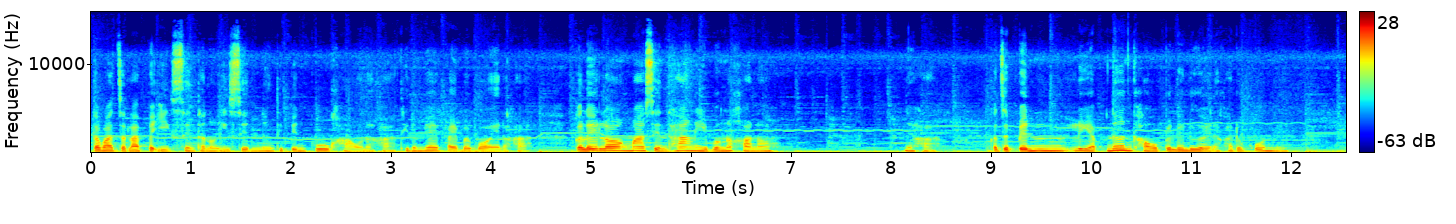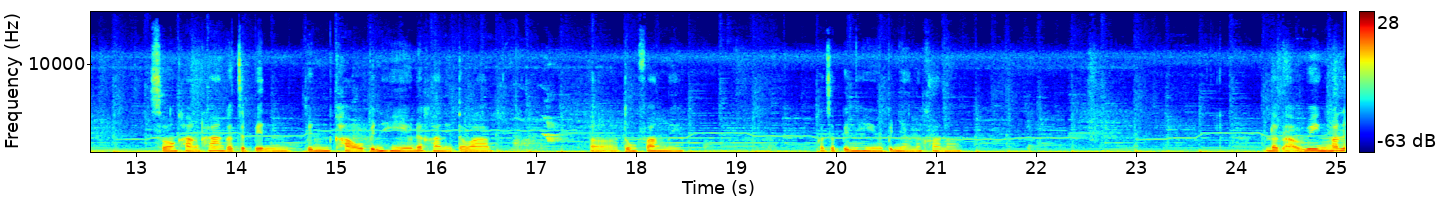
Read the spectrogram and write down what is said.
แต่ว่าจะลัดไปอีกเส้นถนนอีกเส้นหนึ่งที่เป็นภูเขานะคะ ที่ลำไยไปบ่อยๆนะคะก็เลยล่องมาเส้นทางนี้เบิ่งนะคะเนาะ เนี่ยค่ะ ก็จะเป็นเรียบเนินเขาไปเรื่อยๆนะคะ ทุกคนนี่สองข้างทางก็จะเป็นเป็นเขาเป็นเหวนะคะนี่แต่ว่าเอ่อตรงฝั่งนี้ก็จะเป็นเหวเป็นอย่างนะคะเนาะแล้วก็วิ่งมาเ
